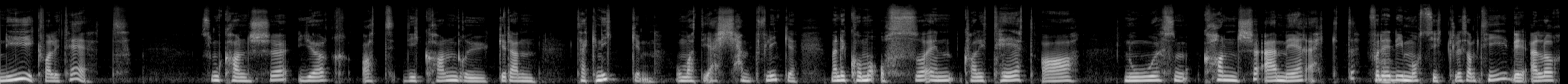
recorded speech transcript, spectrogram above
ny kvalitet som kanskje gjør at de kan bruke den teknikken om at de er kjempeflinke, men det kommer også en kvalitet av noe som kanskje er mer ekte, fordi de må sykle samtidig, eller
